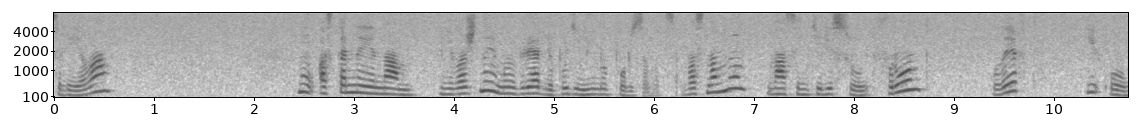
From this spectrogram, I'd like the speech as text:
слева. Ну, остальные нам не важны, мы вряд ли будем ими пользоваться. В основном нас интересует фронт, left и all.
